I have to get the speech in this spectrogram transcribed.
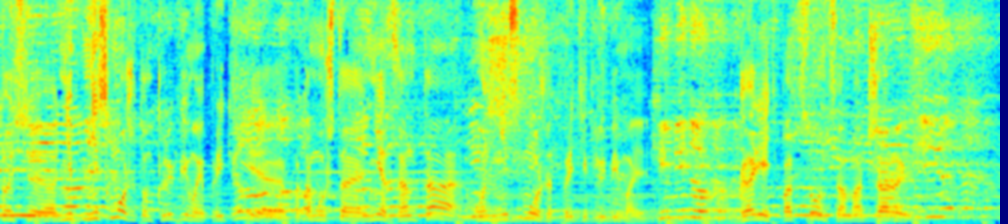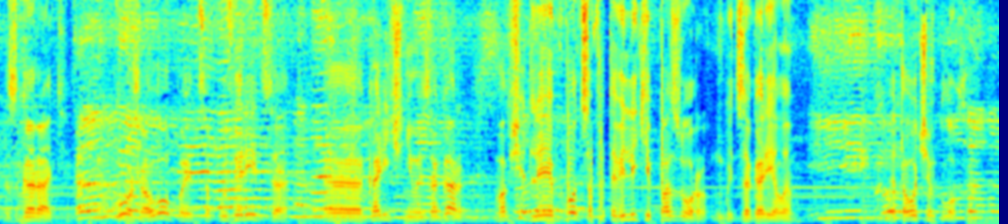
То есть э, не, не сможет он к любимой прийти, потому что нет зонта, он не сможет прийти к любимой. Гореть под солнцем от жары, сгорать. Кожа лопается, пузырится, э, коричневый загар. Вообще для японцев это великий позор быть загорелым. Это очень плохо.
